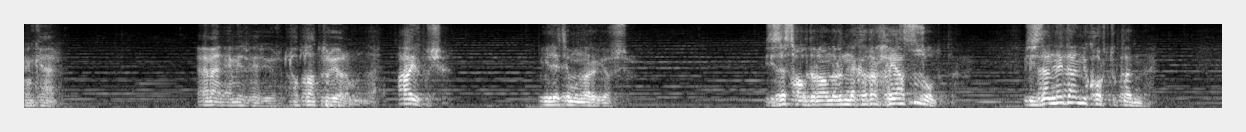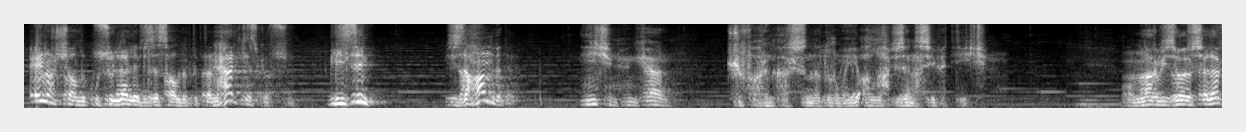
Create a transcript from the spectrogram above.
Hünkârım. Hemen emir veriyorum. Toplattırıyorum bunları. Hayır paşa. Milletim bunları görsün. Bize saldıranların ne kadar hayasız olduklarını, bizden ne denli korktuklarını, en aşağılık usullerle bize saldırdıklarını herkes görsün. Bilsin. Biz de hamd edelim. Niçin hünkârım? Küffarın karşısında durmayı Allah bize nasip ettiği için. Onlar bizi ölseler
